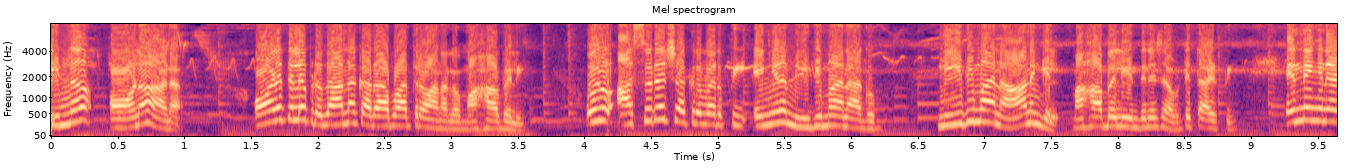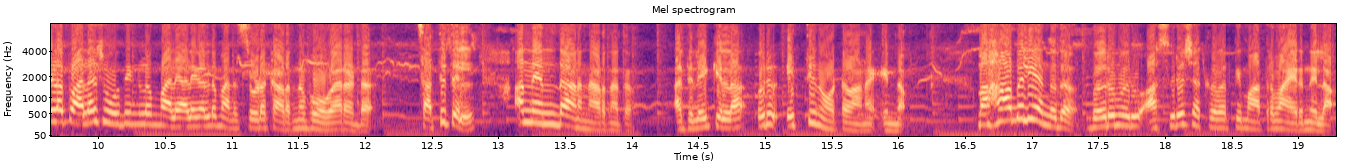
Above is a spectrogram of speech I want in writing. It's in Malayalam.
ഇന്ന് ഓണമാണ്. ഓണത്തിലെ പ്രധാന കഥാപാത്രമാണല്ലോ മഹാബലി. ഒരു അസുര ചക്രവർത്തി എങ്ങനെ നീതിമാനാകും? നീതിമാനാണെങ്കിൽ മഹാബലി എന്തിനു ചവിട്ടിത്താഴ്ത്തി? എന്നിങ്ങനെയുള്ള പല ചോദ്യങ്ങളും മലയാളികളുടെ മനസ്സിലൂടെ കടന്നു പോകാറുണ്ട്. സത്യത്തിൽ അന്ന് എന്താണ് നടന്നത്? അതിലേക്കുള്ള ഒരു എത്തിനോട്ടമാണ് ഇന്ന്. മഹാബലി എന്നത് വെറും ഒരു അസുര ചക്രവർത്തി മാത്രമായിരുന്നില്ല.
